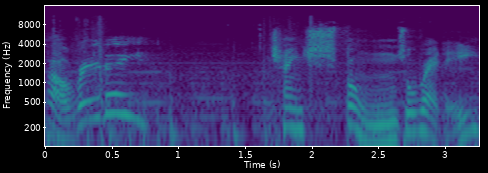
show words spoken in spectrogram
Oh, really? Change spawns already?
